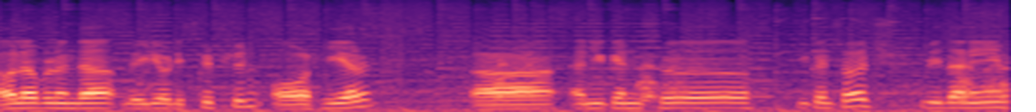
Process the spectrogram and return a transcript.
available in the video description or here. Uh, and you can you can search with the name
